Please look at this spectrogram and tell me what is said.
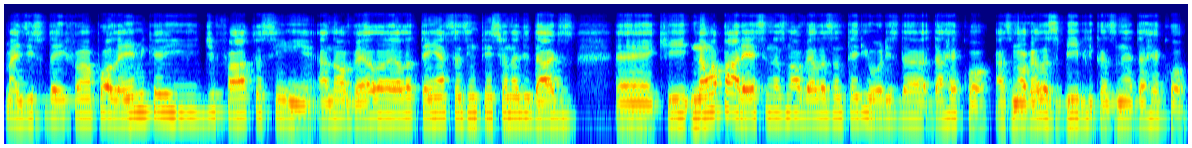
mas isso daí foi uma polêmica e, de fato, assim, a novela ela tem essas intencionalidades é, que não aparece nas novelas anteriores da, da Record, as novelas bíblicas né, da Record.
